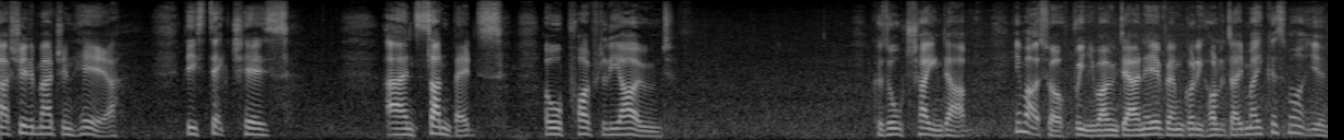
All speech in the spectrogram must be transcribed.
Now I should imagine here, these deck chairs and sunbeds are all privately owned because all chained up. You might as well bring your own down here if you haven't got any holiday makers, might you?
